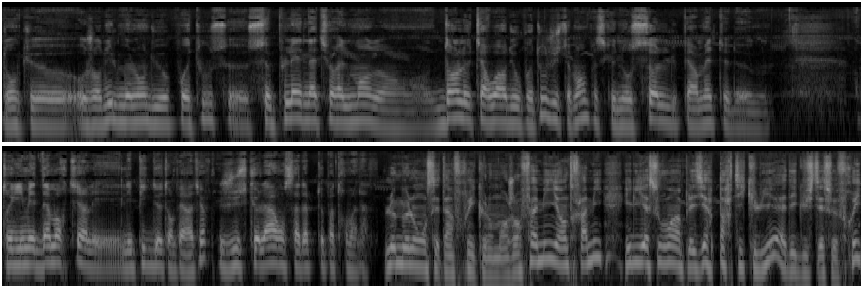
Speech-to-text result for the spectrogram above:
Donc euh, aujourd'hui, le melon du Haut-Poitou se, plaît naturellement dans, dans, le terroir du Haut-Poitou, justement, parce que nos sols lui permettent de, entre guillemets, d'amortir les, pics de température. Jusque-là, on s'adapte pas trop mal. Le melon, c'est un fruit que l'on mange en famille, entre amis. Il y a souvent un plaisir particulier à déguster ce fruit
